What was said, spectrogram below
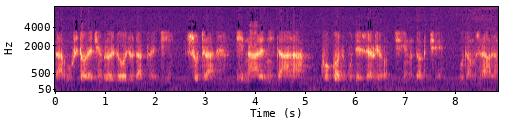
da u što većem broju dođu, dakle, i sutra i narednih dana, kogod bude želio činu dobit će u domu zdravlja.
